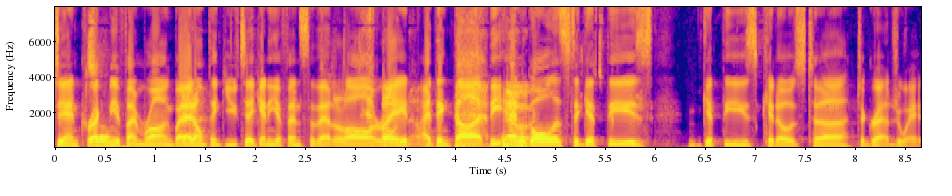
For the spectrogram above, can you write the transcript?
Dan, correct So- me if I'm wrong, but I don't think you take any offense to that at all, right? no. I think the the No. end goal is to get these get these kiddos to to graduate.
